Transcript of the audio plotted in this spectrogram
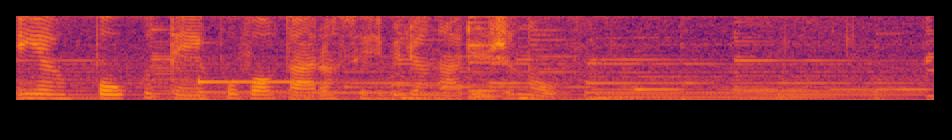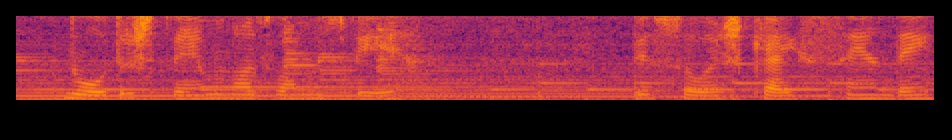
em pouco tempo voltaram a ser bilionários de novo. No outro extremo, nós vamos ver pessoas que ascendem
